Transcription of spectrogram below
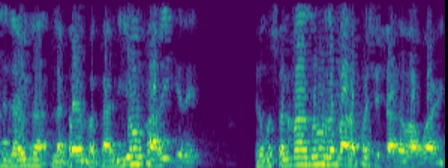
سه ځایونه لټول وکړ یو پاري کې دی چې مسلمان ضرور د پاره پښه شاده واغواړي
